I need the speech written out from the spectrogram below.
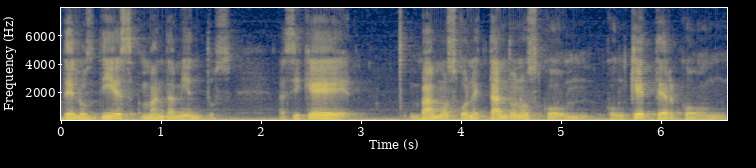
de los 10 mandamientos. Así que vamos conectándonos con, con Keter, con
